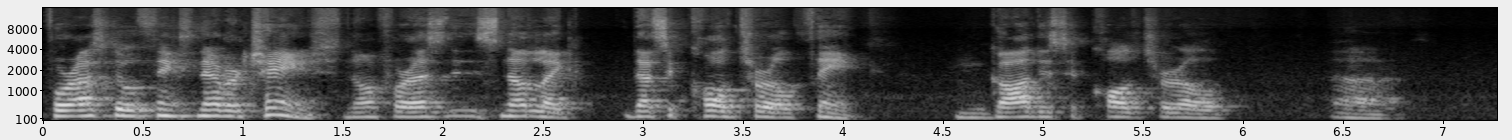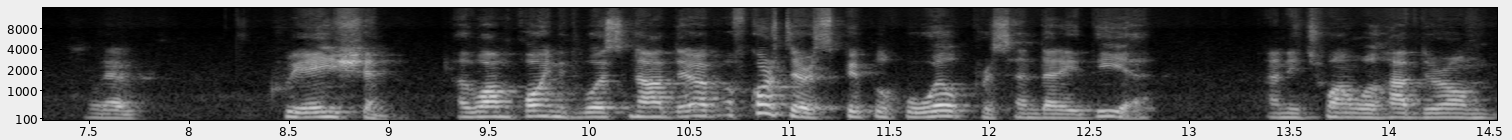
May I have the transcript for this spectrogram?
For us, those things never change. No, for us, it's not like that's a cultural thing. God is a cultural, uh, whatever, creation. At one point, it was not there. Of course, there's people who will present that idea, and each one will have their own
